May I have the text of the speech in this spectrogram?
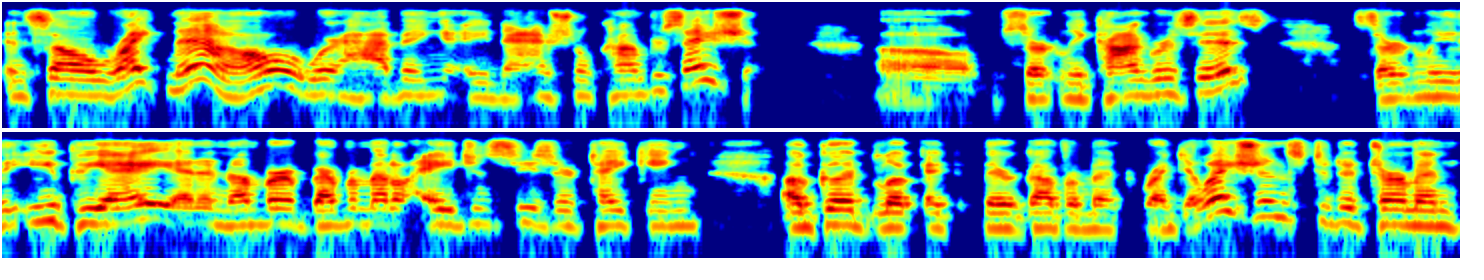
And so right now we're having a national conversation. Uh, certainly Congress is. Certainly the EPA and a number of governmental agencies are taking a good look at their government regulations to determine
